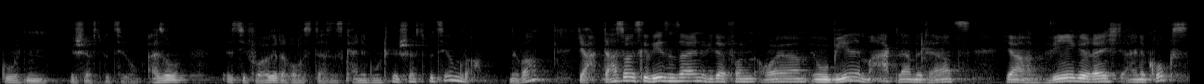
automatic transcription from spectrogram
guten Geschäftsbeziehung. Also ist die Folge daraus, dass es keine gute Geschäftsbeziehung war. Ne wahr? Ja, das soll es gewesen sein, wieder von eurem Immobilienmakler mit Herz. Ja, wegerecht eine Krux.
